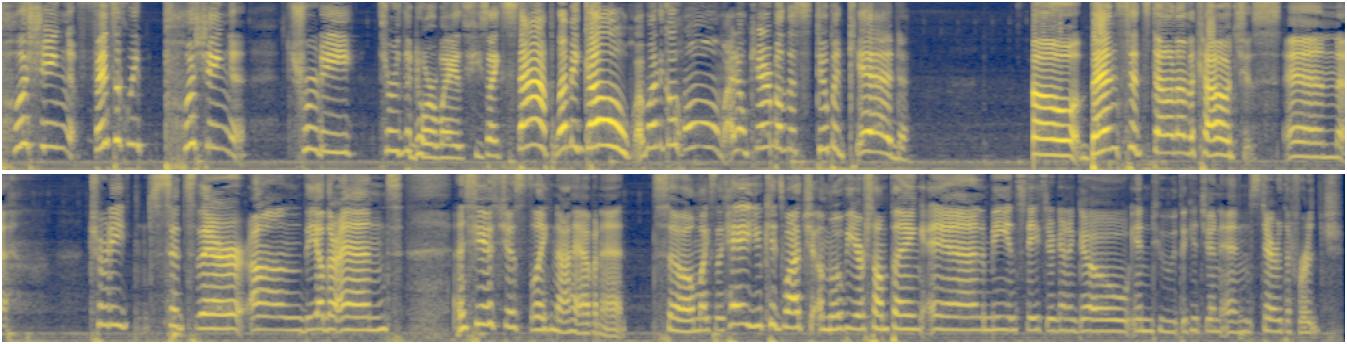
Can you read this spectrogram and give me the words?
pushing, physically pushing Trudy through the doorways. She's like, "Stop! Let me go! I want to go home. I don't care about this stupid kid." So Ben sits down on the couch and Trudy sits there on the other end, and she is just like not having it. So Mike's like, "Hey, you kids watch a movie or something," and me and Stacy are gonna go into the kitchen and stare at the fridge.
